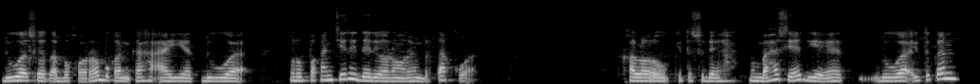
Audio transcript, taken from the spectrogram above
2 surat Al-Baqarah? Bukankah ayat 2 merupakan ciri dari orang-orang yang bertakwa? Kalau kita sudah membahas ya di ayat 2 itu kan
